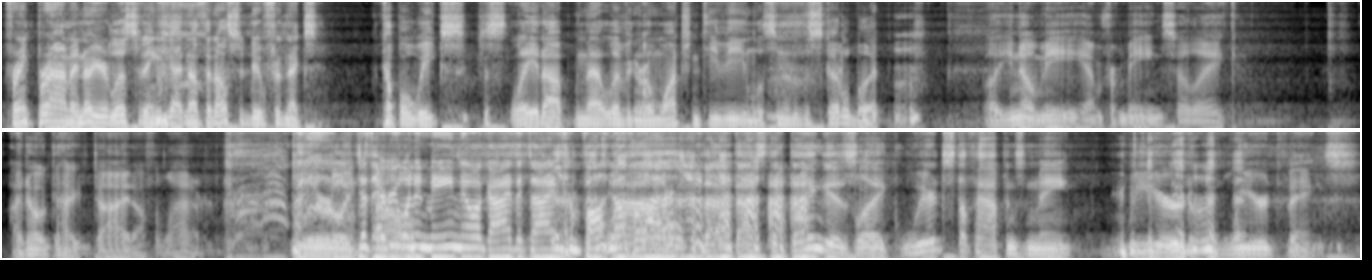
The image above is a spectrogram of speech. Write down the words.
Frank Brown, I know you're listening. You got nothing else to do for the next couple of weeks. Just lay it up in that living room, watching TV and listening to the scuttlebutt. Well, you know me. I'm from Maine, so like, I know a guy who died off a ladder. Literally. Does fell. everyone in Maine know a guy that died from falling off a ladder? That, that's the thing is like weird stuff happens in Maine. Weird, weird things.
